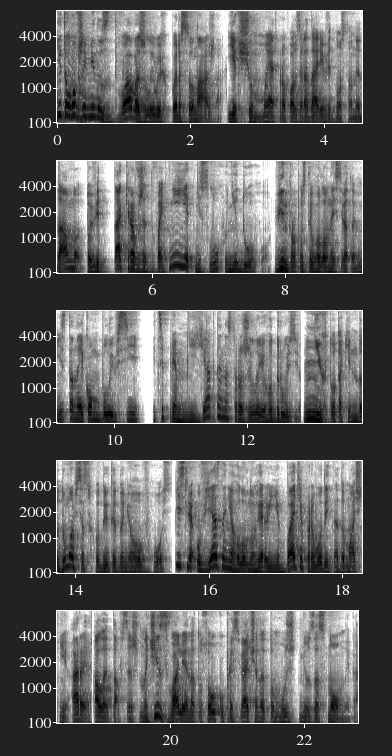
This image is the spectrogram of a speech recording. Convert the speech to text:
І того вже мінус два важливих персонажа. І якщо мед пропав з радарів відносно недавно, то від Такера вже два дні як ні слуху, ні духу. Він пропустив головне свято міста, на якому були всі, і це прям ніяк не насторожило його друзів. Ніхто так і не додумався сходити до нього в гості. Після ув'язнення головну героїню батя переводить на домашній арешт, але та все ж вночі звалює на тусовку, присвячену тому ж дню засновника.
